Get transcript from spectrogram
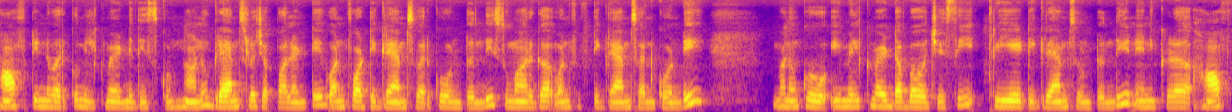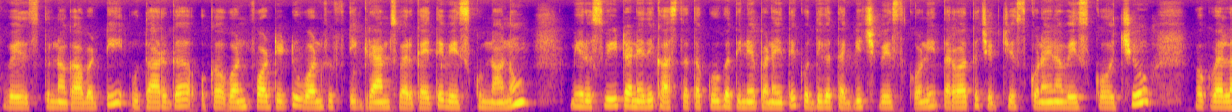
హాఫ్ టిన్ వరకు మిల్క్ మేడ్ని తీసుకుంటున్నాను. గ్రామ్స్లో చెప్పాలంటే వన్ ఫార్టీ గ్రామ్స్ వరకు ఉంటుంది. సుమారుగా వన్ ఫిఫ్టీ గ్రామ్స్ అనుకోండి. మనకు ఈ మిల్క్ మేడ్ డబ్బా వచ్చేసి త్రీ ఎయిటీ గ్రామ్స్ ఉంటుంది. నేను ఇక్కడ హాఫ్ వేస్తున్నా కాబట్టి ఉతారుగా ఒక one forty to one fifty grams వరకు అయితే వేసుకున్నాను. మీరు స్వీట్ అనేది కాస్త తక్కువగా తినే పని అయితే కొద్దిగా తగ్గించి వేసుకొని తర్వాత చెక్ చేసుకొని అయినా వేసుకోవచ్చు. ఒకవేళ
